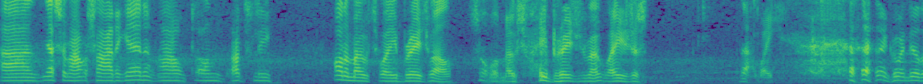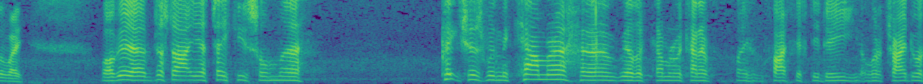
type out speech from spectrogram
and yes I'm outside again I'm out on actually on a motorway bridge well sort of a motorway bridge motorway is just that way. Going the other way. Well yeah I'm just out here taking some uh, pictures with my camera. Um, the other camera Canon 550D I'm going to try do a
